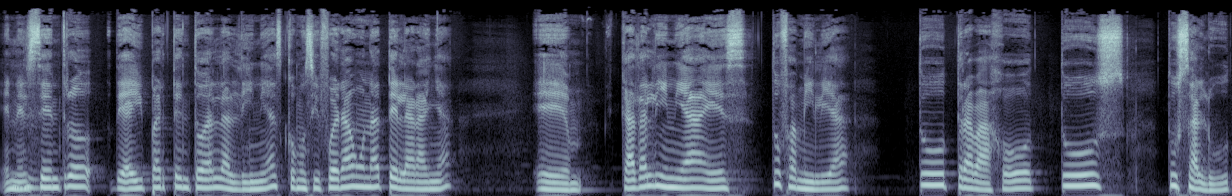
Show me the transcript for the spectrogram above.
En el centro, de ahí parten todas las líneas, como si fuera una telaraña. Em, cada línea es tu familia, tu trabajo, tus, tu salud.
